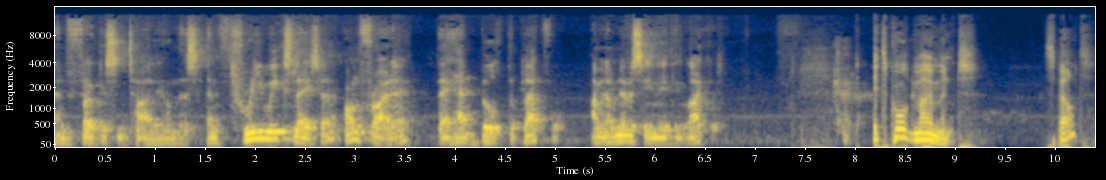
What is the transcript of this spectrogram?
and focus entirely on this. And three weeks later, on Friday, they had built the platform. I mean, I've never seen anything like it. It's called Momint. Spelt?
